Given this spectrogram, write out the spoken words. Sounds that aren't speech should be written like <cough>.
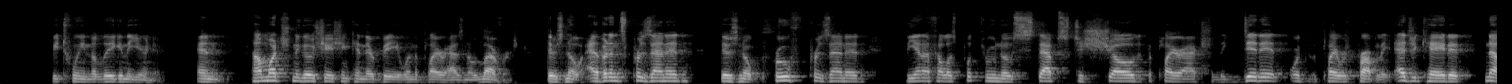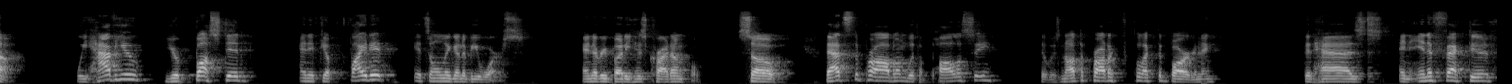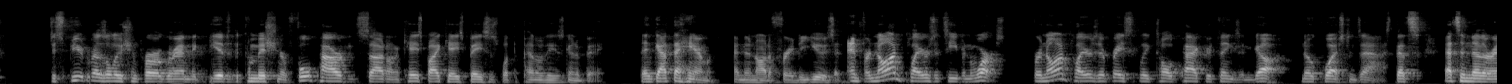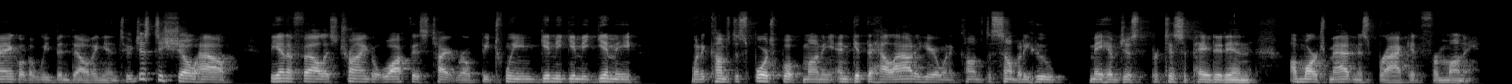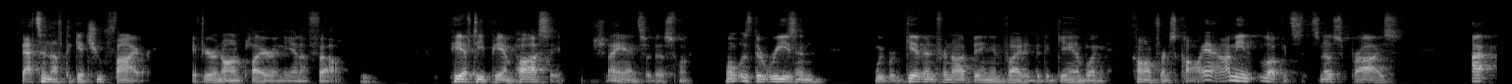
between the league and the union. And how much negotiation can there be when the player has no leverage? There's no evidence presented, there's no proof presented. The NFL has put through no steps to show that the player actually did it or that the player was properly educated. No, we have you, you're busted. And if you fight it, it's only going to be worse. And everybody has cried uncle. So that's the problem with a policy that was not the product of collective bargaining that has an ineffective dispute resolution program that gives the commissioner full power to decide on a case by case basis what the penalty is going to be. They've got the hammer and they're not afraid to use it. And for non players, it's even worse. For non players, they're basically told pack your things and go, no questions asked. That's that's another angle that we've been delving into just to show how the NFL is trying to walk this tightrope between gimme, gimme, gimme when it comes to sports book money and get the hell out of here when it comes to somebody who may have just participated in a March Madness bracket for money. That's enough to get you fired if you're a non player in the NFL. PFTPM posse. Should I answer this one? What was the reason we were given for not being invited to the gambling conference call? Yeah, I mean, look, it's it's no surprise. I,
